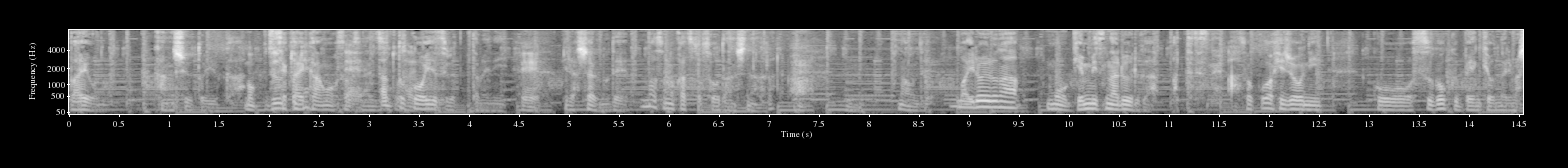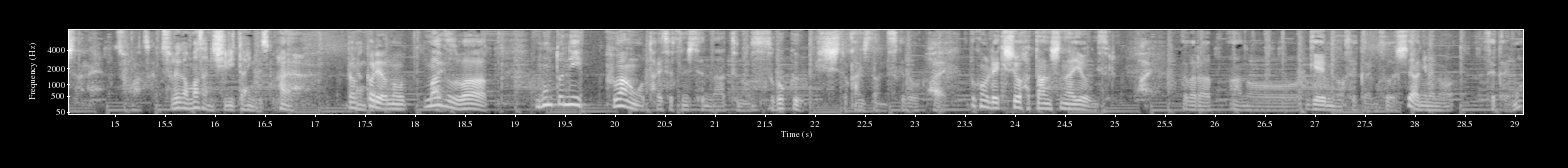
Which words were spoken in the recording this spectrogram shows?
バイオの監修というか、ね。世界観をそうですね、ええ。ずっとこう維持するためにえいらっしゃるので、まあ、その方と相談しながら、えうん。なのでまあいろいろなもう厳密なルールがあってですねあ。そこは非常にこうすごく勉強になりましたね。そうなんですか。それがまさに知りたいんですけど、はい、やっぱりあのまずは本当に不安を大切にしてるなっていうのをすごくひしと感じたんですけど、はい。この歴史を破綻しないようにする。はい。だからあのゲームの世界もそうですしアニメの世界も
